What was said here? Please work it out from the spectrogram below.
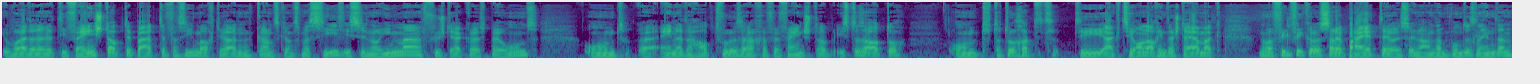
war die Feinstaubdebatte vor sieben, acht Jahren ganz, ganz massiv, ist sie noch immer, viel stärker als bei uns. Und äh, einer der Hauptverursacher für Feinstaub ist das Auto. Und dadurch hat die Aktion auch in der Steiermark nur eine viel, viel größere Breite als in anderen Bundesländern.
